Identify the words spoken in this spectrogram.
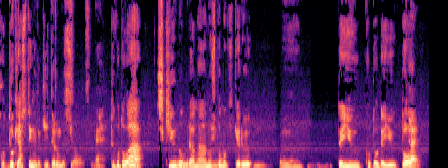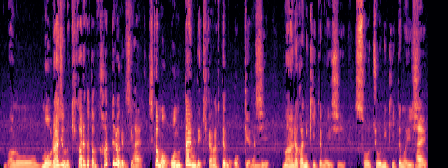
ポッドキャスティングで聞いてるんですん。よ。そうですね。ってことは、地球の裏側の人も聞ける、っていうことで言うと、はい。あのーもうラジオの聞かれ方が変わってるわけですよ。はい。しかもオンタイムで聞かなくても OK だし、真夜中に聞いてもいいし、早朝に聞いてもいいし、はい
